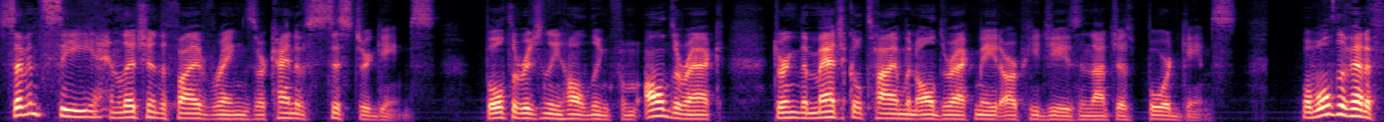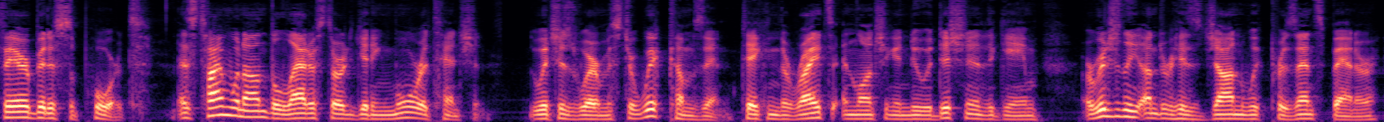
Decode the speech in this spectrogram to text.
7th Sea and Legend of the Five Rings are kind of sister games, both originally hauling from Alderac during the magical time when Alderac made RPGs and not just board games. While both have had a fair bit of support, as time went on, the latter started getting more attention, which is where Mr. Wick comes in, taking the rights and launching a new edition of the game, originally under his John Wick Presents banner,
